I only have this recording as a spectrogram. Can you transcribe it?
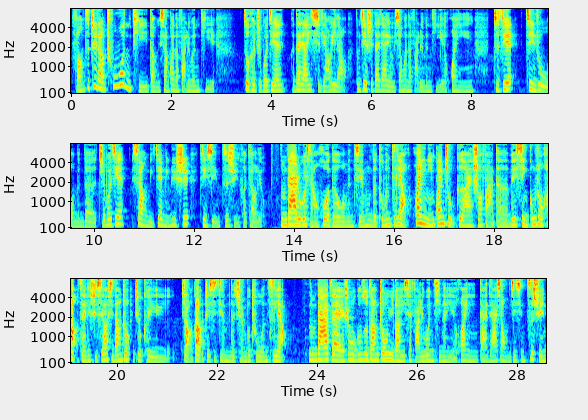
房子质量出问题等相关的法律问题，做客直播间和大家一起聊一聊。那么届时大家有相关的法律问题，也欢迎直接。进入我们的直播间，向李建明律师进行咨询和交流。那么，大家如果想获得我们节目的图文资料，欢迎您关注“个案说法”的微信公众号，在历史消息当中就可以找到这期节目的全部图文资料。那么，大家在生活工作当中遇到一些法律问题呢，也欢迎大家向我们进行咨询。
